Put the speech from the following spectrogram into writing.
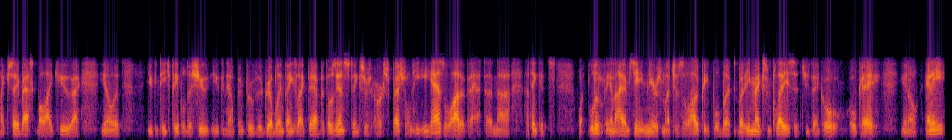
like say basketball IQ. I, you know, it, you can teach people to shoot. You can help improve their dribbling, things like that. But those instincts are, are special, and he, he has a lot of that. And uh, I think it's what little, and I haven't seen him near as much as a lot of people, but but he makes some plays that you think, oh, okay, you know. And he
